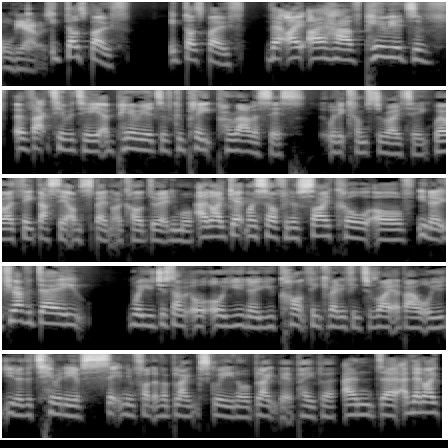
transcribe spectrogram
all the hours it does both. It does both. That I, I have periods of, of activity and periods of complete paralysis when it comes to writing, where I think that's it, I'm spent, I can't do it anymore. And I get myself in a cycle of, you know, if you have a day where you just have, or, or you know, you can't think of anything to write about, or you, you know, the tyranny of sitting in front of a blank screen or a blank bit of paper, and uh, and then I,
